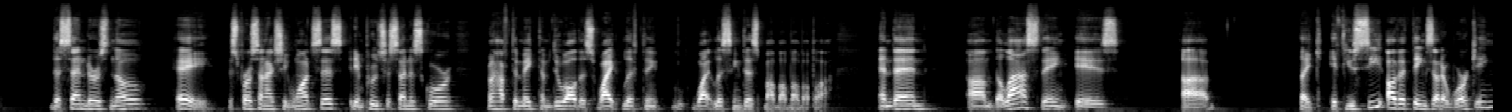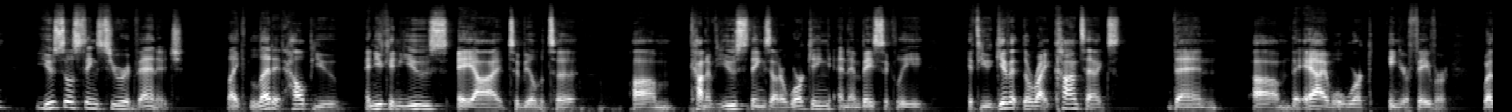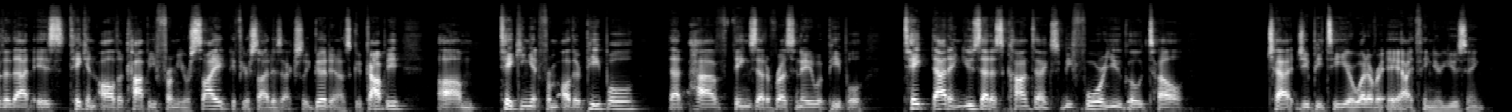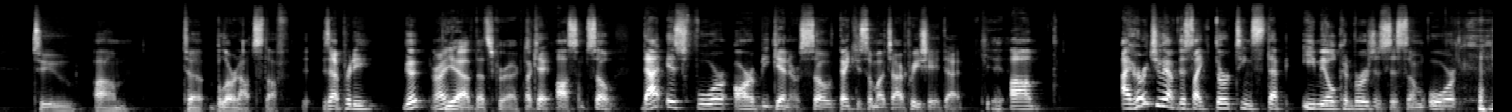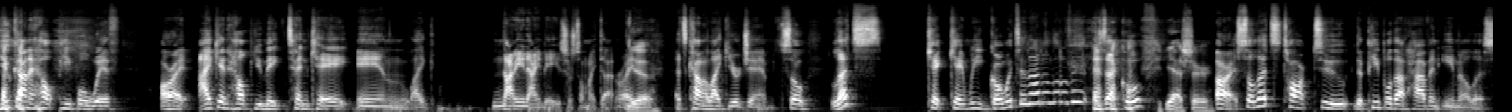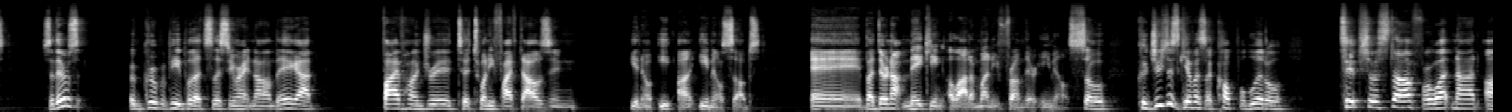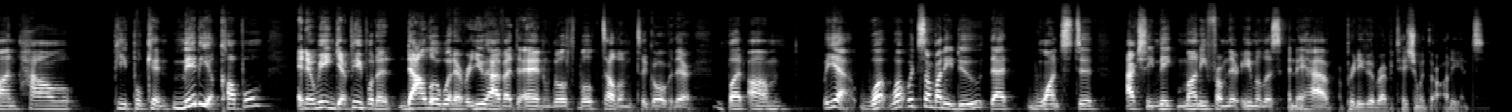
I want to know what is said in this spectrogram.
the senders know, hey, this person actually wants this. It improves your sender score. You don't have to make them do all this white lifting, white listing this, blah, blah, blah, blah, blah. And then um, the last thing is uh, like if you see other things that are working, use those things to your advantage. Like let it help you, and you can use AI to be able to um, kind of use things that are working, and then basically, if you give it the right context, then um, the AI will work in your favor. Whether that is taking all the copy from your site, if your site is actually good and has good copy, um, taking it from other people that have things that have resonated with people, take that and use that as context before you go tell Chat GPT or whatever AI thing you're using to um, to blurt out stuff. Is that pretty good? Right? Yeah, that's correct. Okay, awesome. So that is for our beginners. So thank you so much. I appreciate that. Yeah. Um, I heard you have this like 13 step email conversion system, or you kind of help people with, all right, I can help you make 10K in like 99 days or something like that, right? Yeah. That's kind of like your jam. So let's, can, can we go into that a little bit? Is that cool? Yeah, sure. All right, so let's talk to the people that have an email list. So there's a group of people that's listening right now. They got 500 to 25,000, you know, e- uh, email subs, and but they're not making a lot of money from their emails. So could you just give us a couple little tips or stuff or whatnot on how people can maybe a couple, and then we can get people to download whatever you have at the end. We'll we'll tell them to go over there. But um, but yeah, what what would somebody do that wants to actually make money from their email list and they have a pretty good reputation with their audience?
